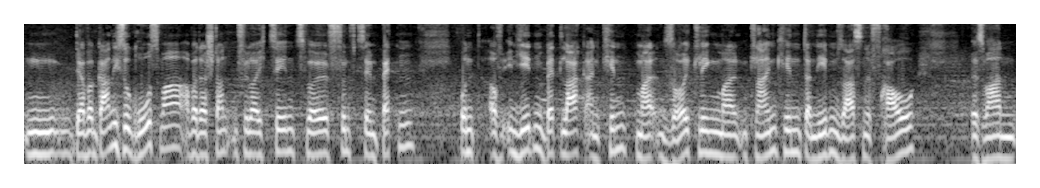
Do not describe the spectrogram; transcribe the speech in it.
der gar nicht so groß war, aber da standen vielleicht 10, 12, 15 Betten. Und auf, in jedem Bett lag ein Kind, mal ein Säugling, mal ein Kleinkind. Daneben saß eine Frau. Es waren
